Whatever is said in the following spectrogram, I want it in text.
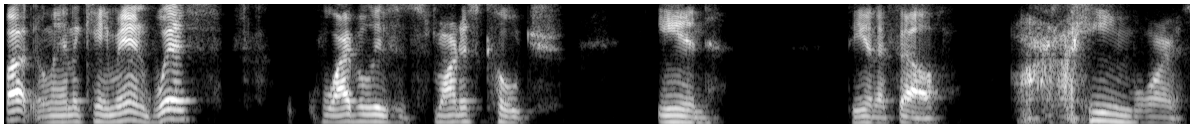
but Atlanta came in with who I believe is the smartest coach in the NFL, Raheem Morris,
